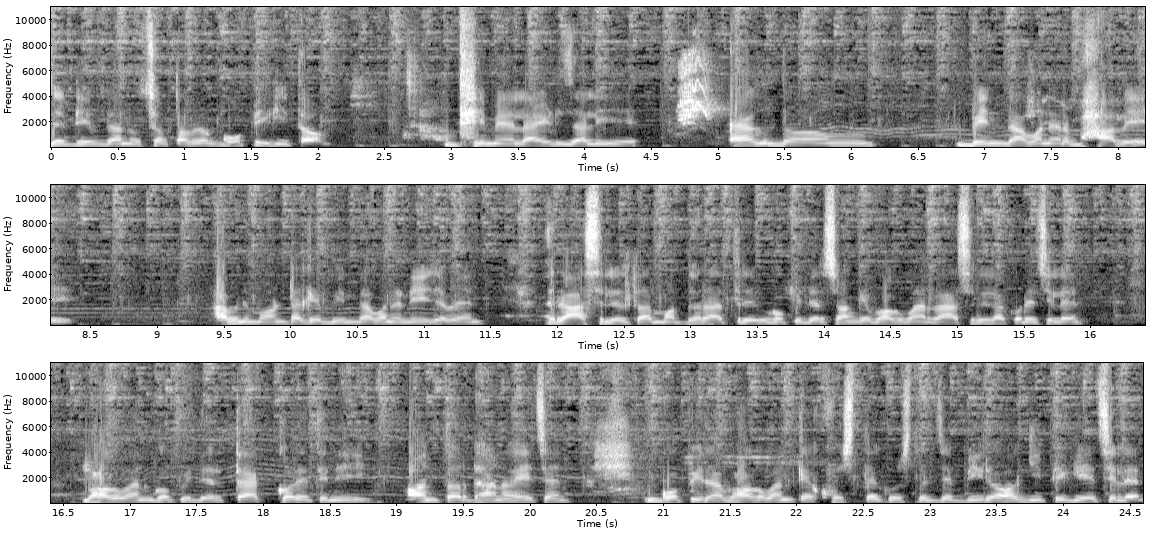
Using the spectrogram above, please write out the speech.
যে দীপদান উৎসব তবে গোপী গীতম। ধিমে লাইট জ্বালিয়ে একদম বৃন্দাবনের ভাবে আপনি মনটাকে বৃন্দাবনে নিয়ে যাবেন। রাসলীলা মধ্যরাত্রে গোপীদের সঙ্গে ভগবান রাসলীলা করেছিলেন। ভগবান গোপীদের ত্যাগ করে তিনি অন্তর্ধান হয়েছেন। গোপীরা ভগবানকে খুঁজতে খুঁজতে যে বিরহ গীতি গিয়েছিলেন,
